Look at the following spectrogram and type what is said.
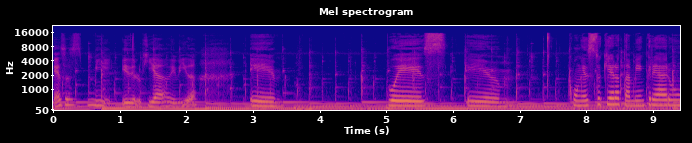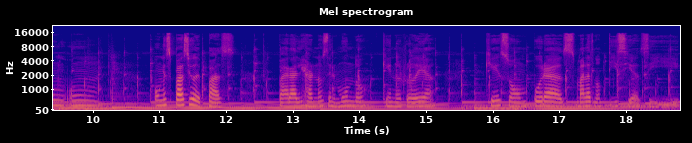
Esa es mi ideología de vida. Eh, pues em, con esto quiero también crear un, un espacio de paz para alejarnos del mundo que nos rodea que son puras malas noticias y,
